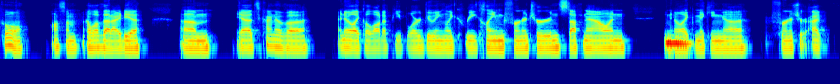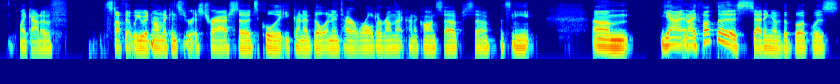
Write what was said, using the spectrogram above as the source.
Cool. Awesome. I love that idea. Um, yeah, it's kind of a, I know like a lot of people are doing like reclaimed furniture and stuff now and, you know, Mhm. like making uh furniture I, like out of stuff that we would normally consider as trash. So it's cool that you kind of built an entire world around that kind of concept. So that's neat. Um, yeah, and I thought the setting of the book was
